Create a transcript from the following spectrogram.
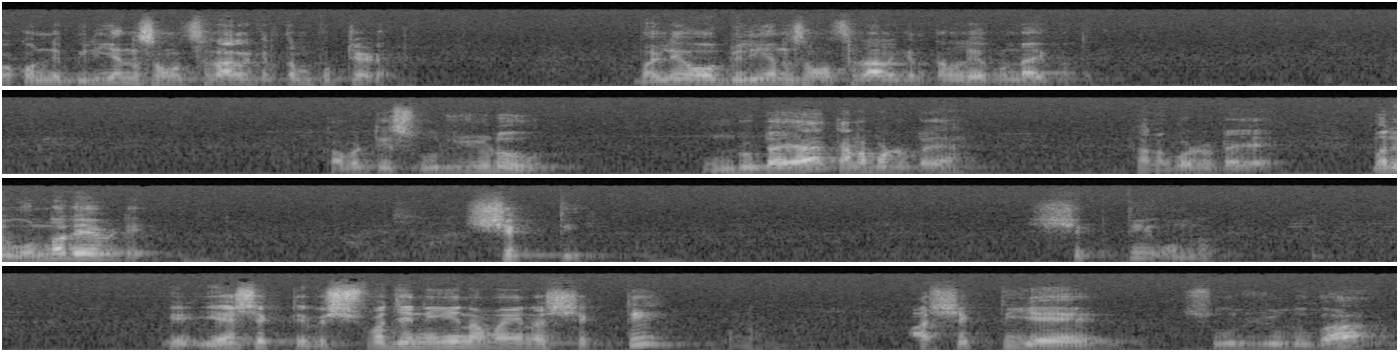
ఒక కొన్ని బిలియన్ సంవత్సరాల క్రితం పుట్టాడు. మళ్ళీ ఓ బిలియన్ సంవత్సరాల క్రితం లేకుండా అయిపోతాడు. కాబట్టి సూర్యుడు ఉండుటయా కనబడుటయా? కనబడుటయే. మరి ఉన్నదేమిటి? శక్తి. శక్తి ఉన్నది. ఏ ఏ శక్తి? విశ్వజనీనమైన శక్తి ఉన్నది. ఆ శక్తియే సూర్యుడుగా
